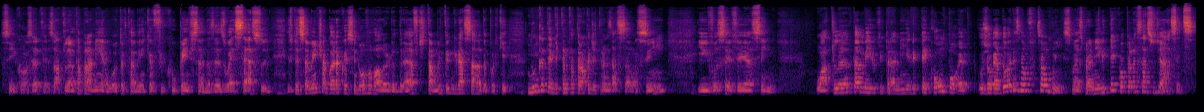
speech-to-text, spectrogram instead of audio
Sim, com certeza. O Atlanta, para mim, é outro também que eu fico pensando. Às vezes o excesso, especialmente agora com esse novo valor do draft, tá muito engraçado, porque nunca teve tanta troca de transação assim. E você vê assim o Atlanta, meio que para mim, ele pecou um pouco. É, os jogadores não são ruins, mas para mim ele pecou pelo excesso de assets.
